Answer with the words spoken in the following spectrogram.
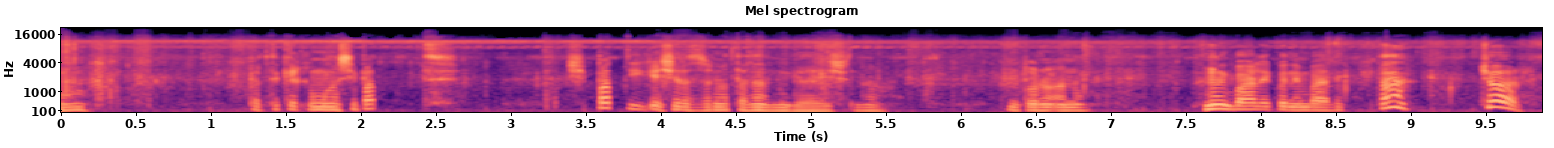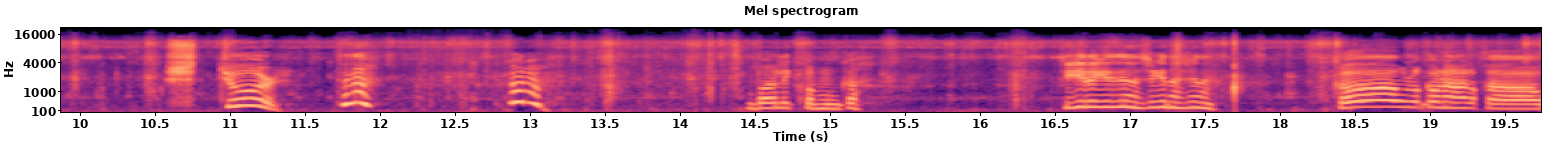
Oh. Pati ka mga sipat. Sipat, di kayo sila sa nga tanan guys, no? Ito na ano. Balik ko nin balik. Ito na. Chur. Chur. Ito na. Ikaw na. Balik pa mong ka. Sige, lagi na. Sige na, sige na. Lakaw, lakaw na, lakaw.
